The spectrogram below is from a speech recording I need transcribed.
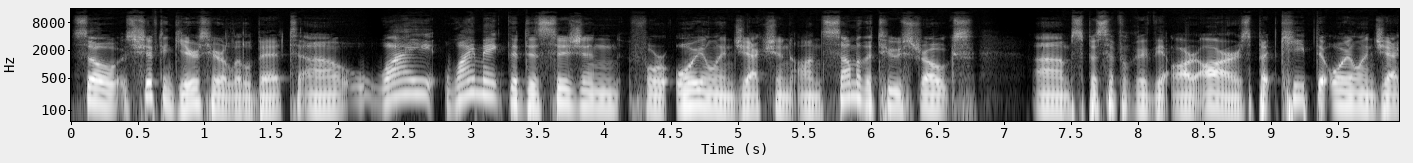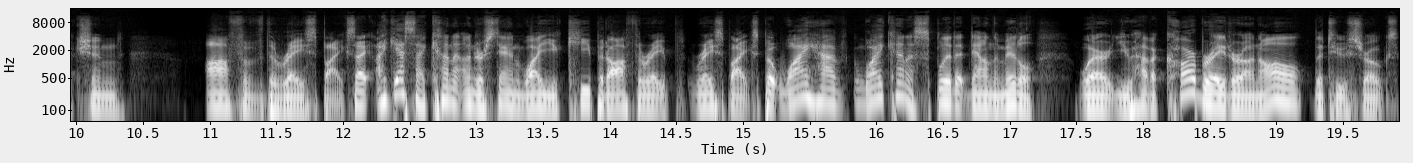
so shifting gears here a little bit uh, why why make the decision for oil injection on some of the two strokes um, specifically the rrs but keep the oil injection off of the race bikes. I, I guess I kind of understand why you keep it off the ra- race bikes, but why have why kind of split it down the middle where you have a carburetor on all the two strokes,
